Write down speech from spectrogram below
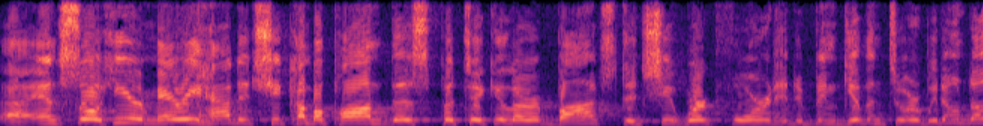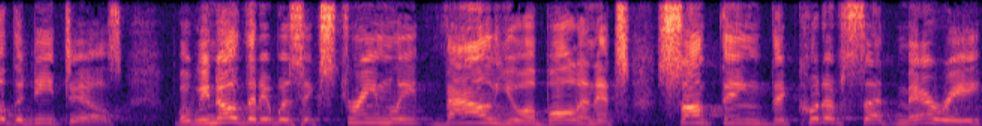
Uh, and so here, Mary, how did she come upon this particular box? Did she work for it? Had it had been given to her. We don't know the details, but we know that it was extremely valuable and it's something that could have set Mary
